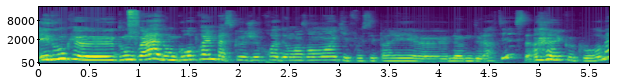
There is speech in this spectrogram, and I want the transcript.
Et donc, donc voilà, donc gros problème parce que je crois de moins en moins qu'il faut séparer euh, l'homme de l'artiste, Coco Roman.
